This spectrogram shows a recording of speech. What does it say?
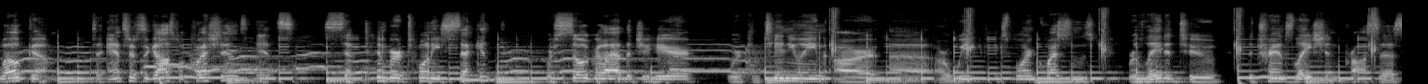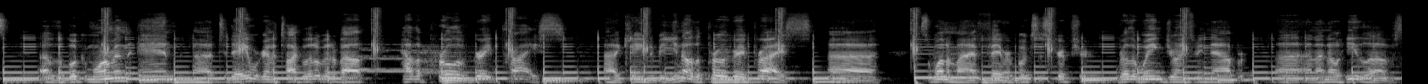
welcome to Answers to Gospel Questions. It's September 22nd. We're so glad that you're here. We're continuing our uh, our week exploring questions related to the translation process of the Book of Mormon. And uh, today we're going to talk a little bit about how the Pearl of Great Price uh, came to be. You know, the Pearl of Great Price. Uh, it's one of my favorite books of Scripture. Brother Wing joins me now, uh, and I know he loves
